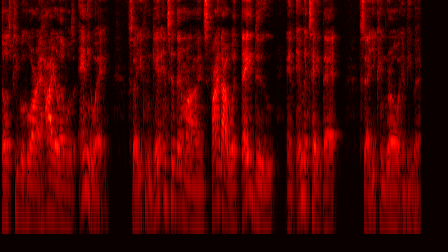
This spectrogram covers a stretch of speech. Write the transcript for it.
those people who are at higher levels anyway, so that you can get into their minds, find out what they do, and imitate that so that you can grow and be better.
